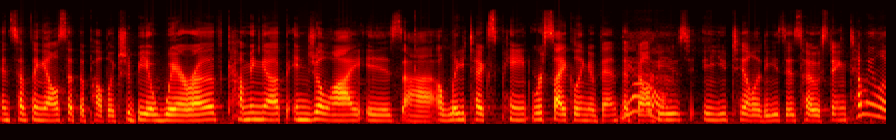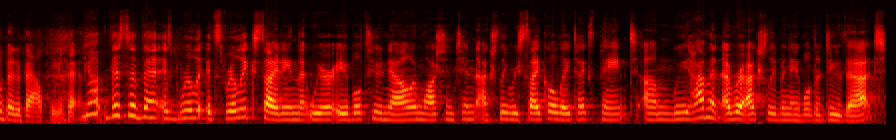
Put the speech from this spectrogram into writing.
And something else that the public should be aware of coming up in July is uh, a latex paint recycling event that Yeah. Bellevue's Utilities is hosting. Tell me a little bit about the event. Yep, this event is really, it's really exciting that we are able to now in Washington actually recycle latex paint. Um, we haven't ever actually been able to do that.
